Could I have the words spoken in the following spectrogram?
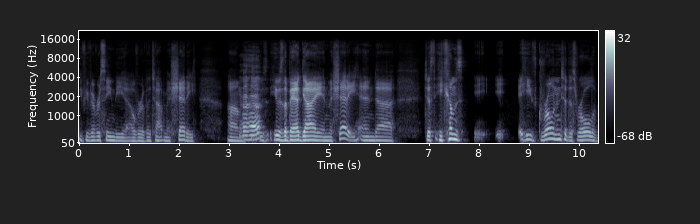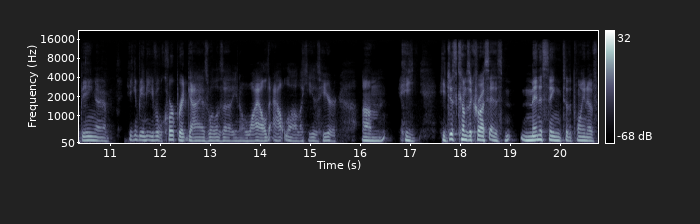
if you've ever seen the uh, over the top Machete, um, Uh-huh. he, was, he was the bad guy in Machete, and uh, just he comes. he- He's grown into this role of being a. He can be an evil corporate guy as well as a you know wild outlaw like he is here. Um, he he just comes across as menacing to the point of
